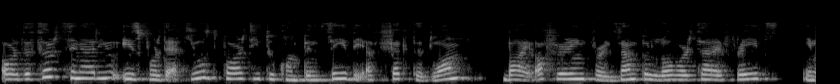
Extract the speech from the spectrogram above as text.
or the third scenario is for the accused party to compensate the affected one by offering, for example, lower tariff rates in,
